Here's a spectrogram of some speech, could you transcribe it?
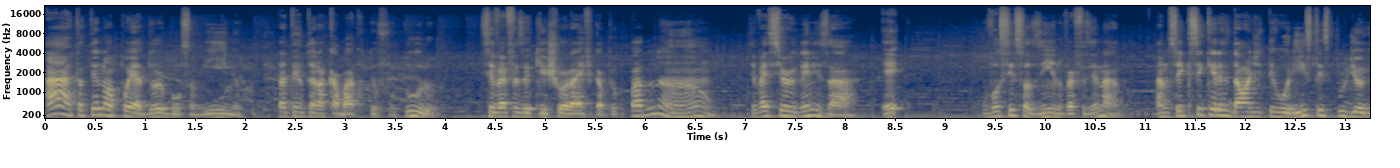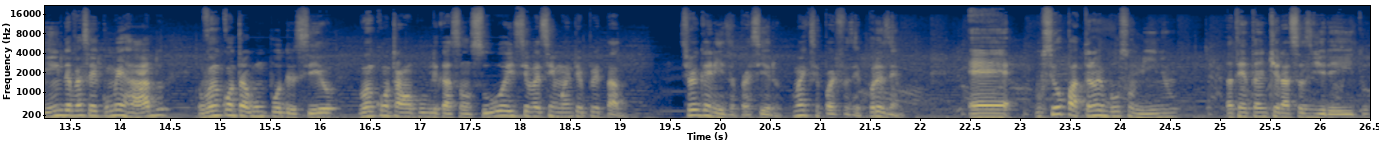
ah, tá tendo um apoiador bolsominion, tá tentando acabar com o teu futuro, você vai fazer o quê? Chorar e ficar preocupado? Não. Você vai se organizar. É, você sozinho não vai fazer nada. A não ser que você queira dar uma de terrorista, explodir alguém, ainda vai sair como errado. Eu vou encontrar algum podre seu, vou encontrar uma publicação sua e você vai ser mal interpretado. Se organiza, parceiro. Como é que você pode fazer? Por exemplo, é, o seu patrão é bolsominion, tá tentando tirar seus direitos,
